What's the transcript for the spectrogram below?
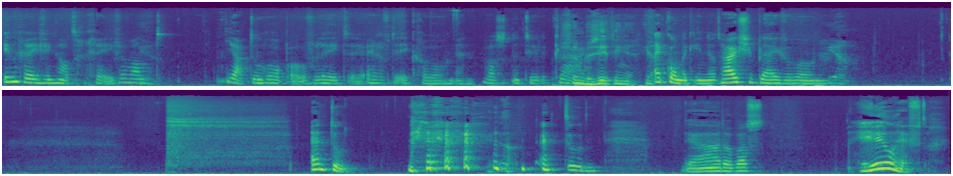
ingeving had gegeven. Want ja, toen Rob overleed, eh, erfde ik gewoon. En was het natuurlijk Zijn klaar. bezittingen. Ja. En kon ik in dat huisje blijven wonen. ja. En toen. en toen. Ja, dat was heel heftig.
